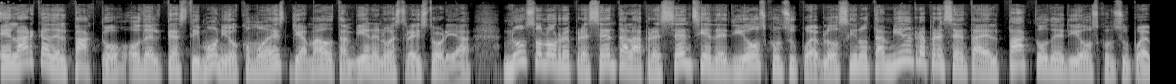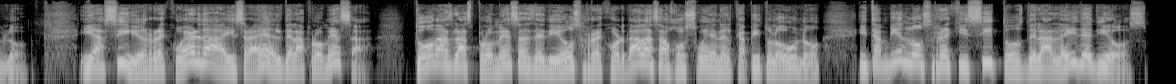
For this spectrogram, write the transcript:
El arca del pacto o del testimonio, como es llamado también en nuestra historia, no solo representa la presencia de Dios con su pueblo, sino también representa el pacto de Dios con su pueblo. Y así recuerda a Israel de la promesa todas las promesas de Dios recordadas a Josué en el capítulo 1 y también los requisitos de la ley de Dios.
